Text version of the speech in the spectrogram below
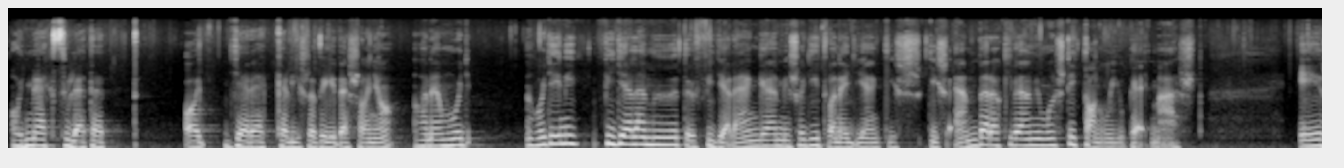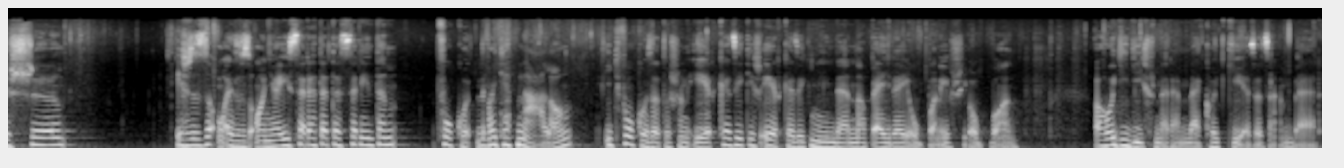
hogy megszületett a gyerekkel is az édesanyja, hanem hogy, hogy én így figyelem őt, ő figyel engem, és hogy itt van egy ilyen kis, kis ember, akivel mi most így tanuljuk egymást. És, és ez, az, ez az anyai szeretet, ez szerintem foko, vagy hát nálam, így fokozatosan érkezik, és érkezik minden nap egyre jobban és jobban. Ahogy így ismerem meg, hogy ki ez az ember.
